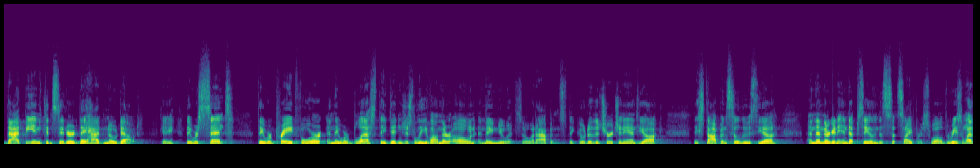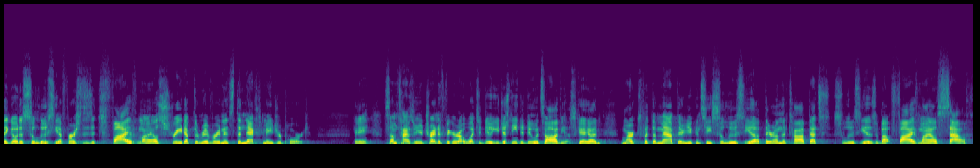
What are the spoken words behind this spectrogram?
That being considered, they had no doubt, okay? They were sent they were prayed for and they were blessed. They didn't just leave on their own and they knew it. So what happens? They go to the church in Antioch, they stop in Seleucia, and then they're going to end up sailing to Cyprus. Well, the reason why they go to Seleucia first is it's five miles straight up the river and it's the next major port. Okay? Sometimes when you're trying to figure out what to do, you just need to do what's obvious. Okay? Mark put the map there. You can see Seleucia up there on the top. That's Seleucia is about five miles south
